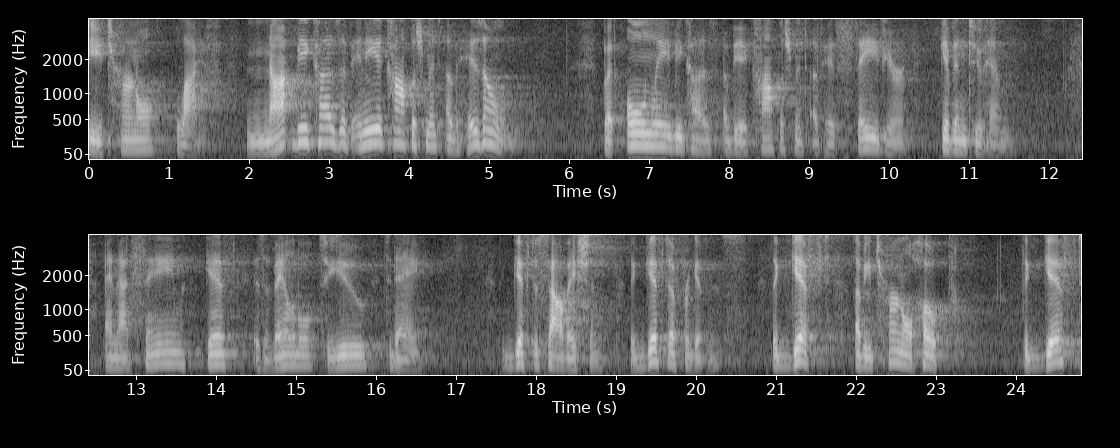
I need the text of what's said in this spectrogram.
eternal life. Not because of any accomplishment of his own, but only because of the accomplishment of his Savior given to him. And that same gift is available to you today the gift of salvation, the gift of forgiveness, the gift of eternal hope, the gift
